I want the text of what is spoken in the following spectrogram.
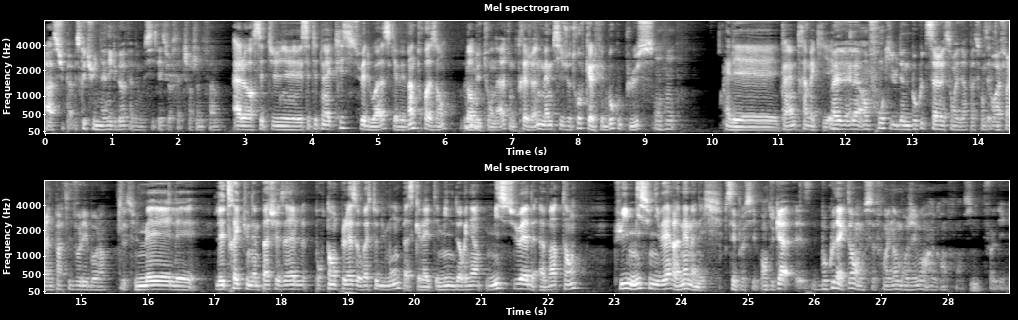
Ah, super. Est-ce que tu as une anecdote à nous citer sur cette jeune femme? Alors c'est une- c'était une actrice suédoise qui avait 23 ans lors Mhm. du tournage, donc très jeune, même si je trouve qu'elle fait beaucoup plus. Elle est quand même très maquillée. Ouais, Elle a un front qui lui donne beaucoup de sagesse, on va dire, parce qu'on pourrait faire une partie de volleyball hein, dessus. Mais les, les traits que tu n'aimes pas chez elle, pourtant plaisent au reste du monde parce qu'elle a été mine de rien Miss Suède à 20 ans, puis Miss Univers la même année. C'est possible. En tout cas, beaucoup d'acteurs se font énorme. Roger Moore un grand front aussi, il faut le dire.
